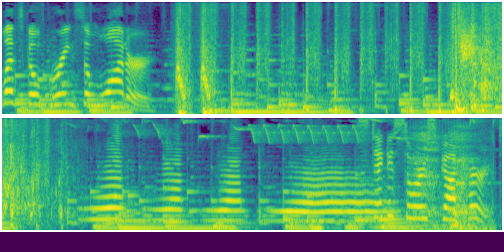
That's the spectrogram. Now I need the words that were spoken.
Let's go bring some water. Stegosaurus got hurt.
